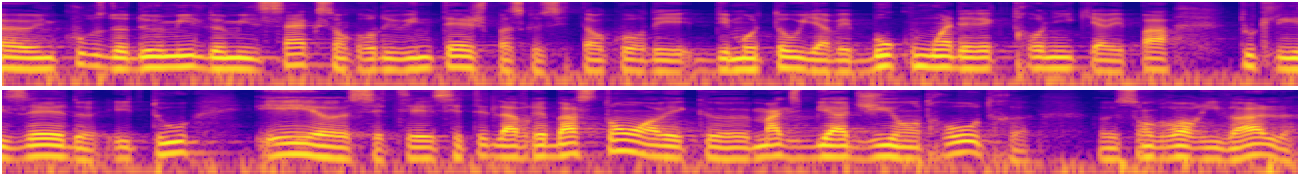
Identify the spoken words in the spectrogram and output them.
euh, une course de 2000-2005, c'est encore du vintage parce que c'était encore des, des motos où il y avait beaucoup moins d'électronique, il n'y avait pas toutes les aides et tout. Et euh, c'était c'était de la vraie baston avec euh, Max Biaggi, entre autres, son grand rival.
